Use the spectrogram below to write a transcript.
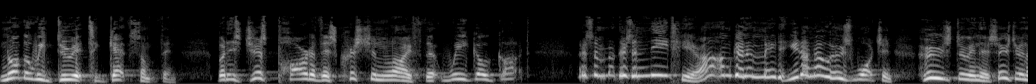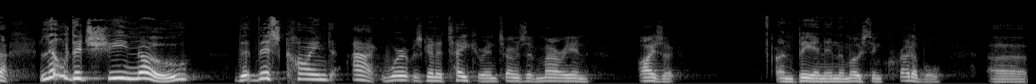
Not that we do it to get something, but it's just part of this Christian life that we go, God, there's a, there's a need here. I'm going to meet it. You don't know who's watching, who's doing this, who's doing that. Little did she know that this kind act, where it was going to take her in terms of marrying Isaac and being in the most incredible uh,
